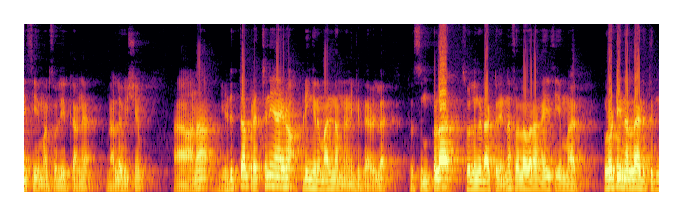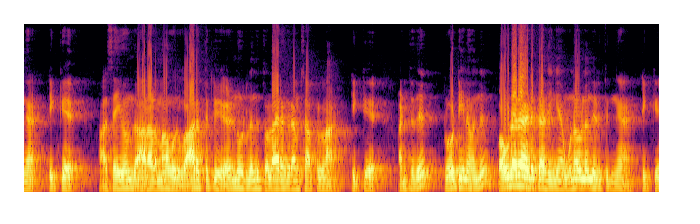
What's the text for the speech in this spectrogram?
ஐசிஎம்ஆர் சொல்லியிருக்காங்க. நல்ல விஷயம். ஆனால் எடுத்தால் பிரச்சனை ஆயிரும் அப்படிங்கிற மாதிரி நம்ம நினைக்க தேவையில்லை. ஸோ சிம்பிளாக சொல்லுங்கள் டாக்டர். என்ன சொல்ல வராங்க ஐசிஎம்ஆர் புரோட்டீன் நல்லா எடுத்துக்கங்க. டிக்கு. அசைவம் தாராளமாக ஒரு வாரத்துக்கு எழுநூறுலேருந்து தொள்ளாயிரம் கிராம் சாப்பிட்லாம். டிக்கு. அடுத்தது புரோட்டீனை வந்து பவுடராக எடுக்காதீங்க. உணவுலேருந்து எடுத்துக்கங்க. டிக்கு.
